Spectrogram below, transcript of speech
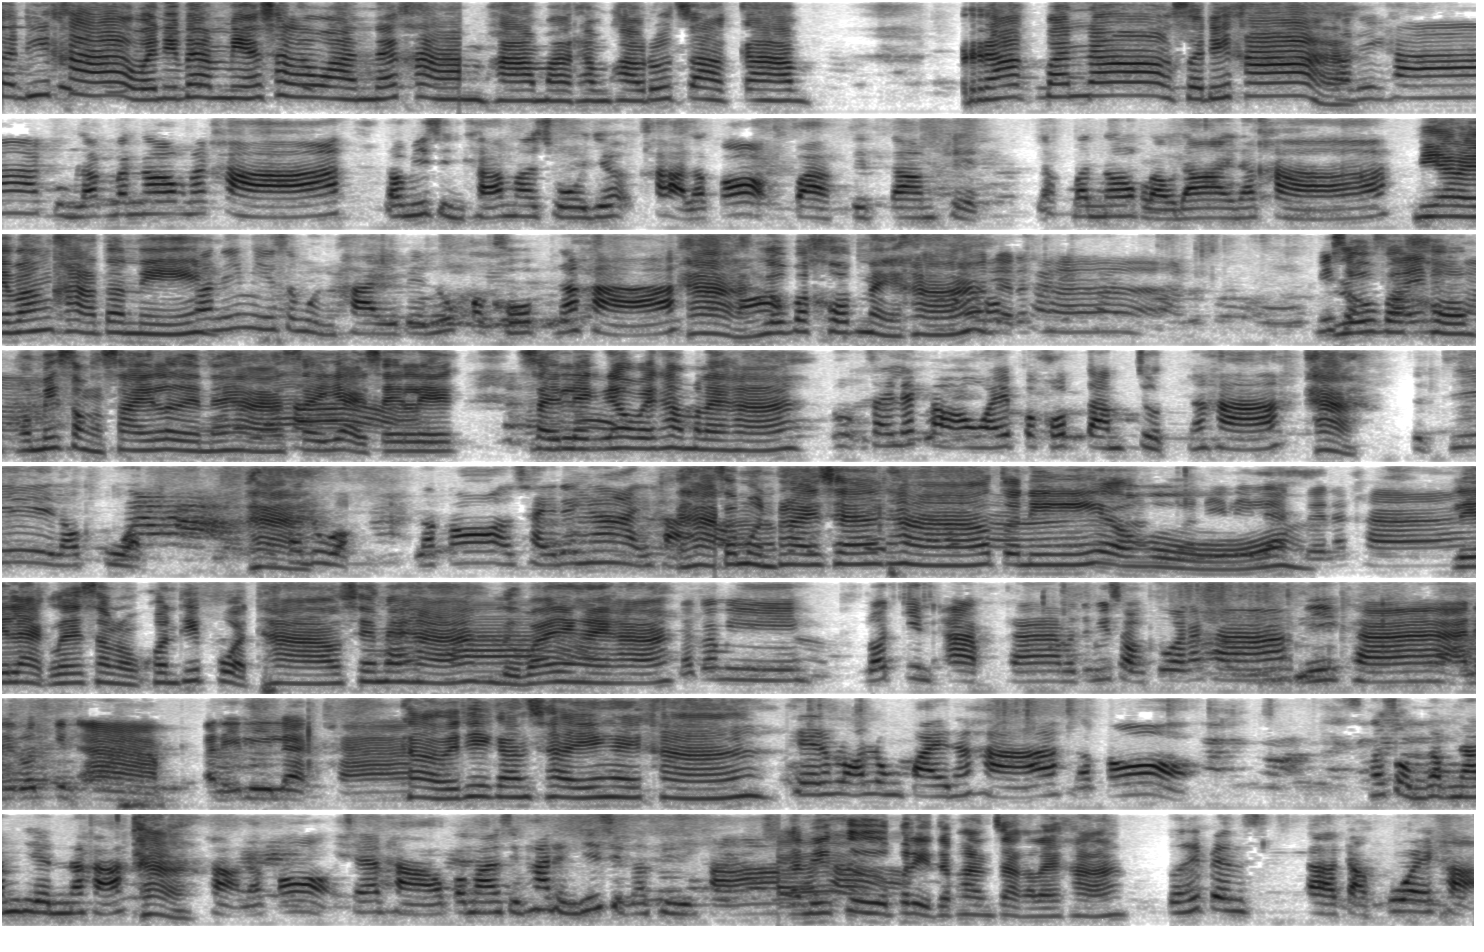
วัสดีค่ะ วันนี้แบมเมียชลวันนะคะพามาทำความรู้จักกับรักบ้านนอก สวัสดีค่ะ สวัสดีค่ะ กลุ่มรักบ้านนอกนะคะ เรามีสินค้ามาโชว์เยอะค่ะ แล้วก็ฝากติดตามเพจรักบ้านนอกเราได้นะคะ มีอะไรบ้างคะตอนนี้ ตอนนี้มีสมุนไพรเป็นลูกประคบนะคะ ค่ะรูปประคบไหนคะเดี๋ยวนะคะมีสรูอปงไซประส์คบนะเอามีสองไซส์เลยนะคะไซส์ใหญ่ไซส์เล็กไซส์เล็กเนี่ยเอาไว้ทำอะไรคะไซส์เล็กเราเอาไว้ประคบตามจุดนะคะ ค่ะ จุดที่เราปวดค่ะ สะดวกแล้วก็ใช้ได้ง่ายค่ะค่ะ สมุนไพรแช่เท้าตัวนี้โอ้โหตัวนี้รีแลกซ์เลยนะคะ รีแลกซ์เลยสำหรับคนที่ปวดเท้าใช่ไหมคะใช่ค่ะ หรือว่ายังไงคะ แล้วก็มีรสกลิ่นอับค่ะ มันจะมีสองตัวนะคะ นี่ค่ะ อันนี้รสกลิ่นอับอันนี้รีแลกซ์ค่ะ ค่ะวิธีการใช้ยังไงคะ เทน้ำร้อนลงไปนะคะ แล้วก็ผสมกับน้ำเย็นนะคะ ค่ะ ค่ะ แล้วก็แช่เท้าประมาณ 15-20 นาทีค่ะ อันนี้คือผลิตภัณฑ์จากอะไรคะ ตัวที่เป็นกากาบกล้วยค่ะ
